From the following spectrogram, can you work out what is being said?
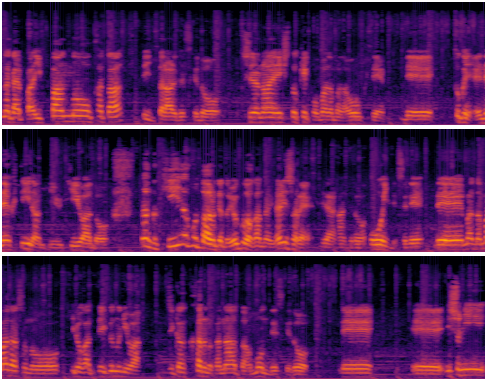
なんかやっぱ一般の方って言ったらあれですけど、知らない人結構まだまだ多くて、で、特に NFT なんていうキーワード、なんか聞いたことあるけどよくわかんない。何それ？みたいな感じのが多いんですよね。で、まだまだその、広がっていくのには時間かかるのかなとは思うんですけど、で、えー、一緒に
